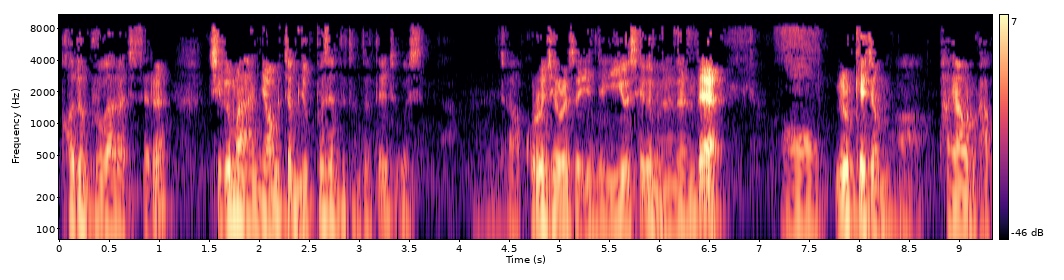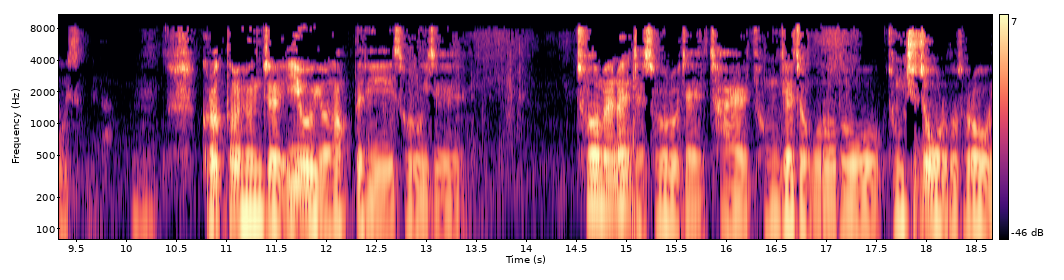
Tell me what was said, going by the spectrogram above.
거둔 부가가치세를 지금은 한 0.6% 정도 떼주고 있습니다. 자, 그런 식으로 해서 이제 EU 세금이 운영되는데, 어, 이렇게 좀, 어, 방향으로 가고 있습니다. 음, 그렇다면 현재 EU 연합들이 서로 이제, 처음에는 이제 서로 이제 잘 경제적으로도 정치적으로도 서로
